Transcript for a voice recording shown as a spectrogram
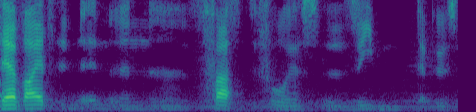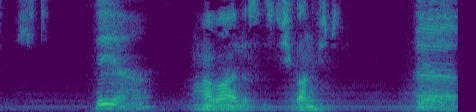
der war jetzt in, in, in äh, Fast Furious äh, 7 der Bösewicht. Ja. Aber das wusste ich gar nicht. Ja. Äh,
